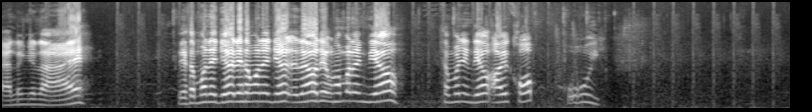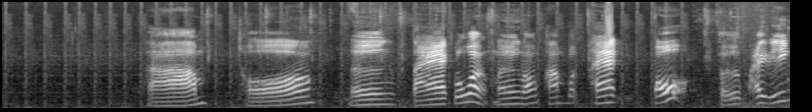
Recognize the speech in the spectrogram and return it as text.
อันหนึงอยู่ไหนเดี๋ยวทำมันเยอะเดี๋ยวทำมันเยอะเดี๋ยวเดี๋ยวทำมันอย่างเดียวทำมันอย่างเดียวเอาให้ครบโอ้ยสามสองหนึ่งแตกล่วงหนึ่งสองสามแตกโป๊ะเออไปลิง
